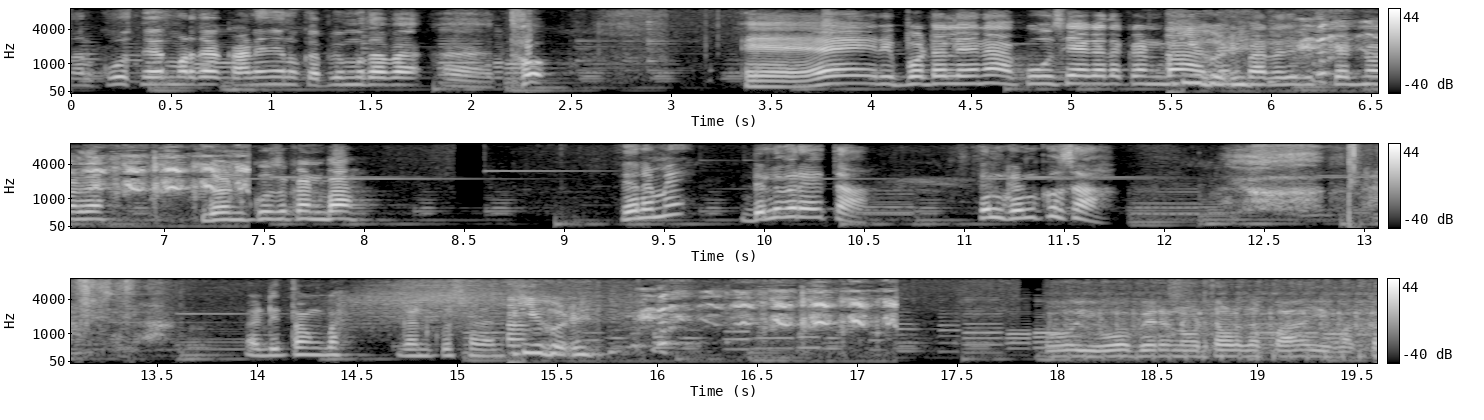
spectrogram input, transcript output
ನಾನು ಕೂಸ್ ನೇರ್ ಮಾಡ್ದಾಗ ಕಾಣಿ ನೀನು ಕಪಿ ಮುದವೆ. ಏ ಏ ರಿಪೋರ್ಟಲ್ಲಿ ಏನ ಕೂಸಿ ಆಗದ ಕಣ್ಬಾ ಬರೋದು ಬಿಸ್ಕೆಟ್ ನೋಡ್ದೆ. ಗಂಡು ಕೂಸು ಕಣ್ಬಾ ಏನಮ್ಮಿ ಡೆಲಿವರಿ ಆಯ್ತಾ? ಏನ್ ಗಂಡು ಕೂಸ? ಅಡಿ ತಂಗ ಬಾ. ಗಂಡು ಕೂಸ ಓ ಇವ ಬೇರೆ ನೋಡ್ತಾವಳದಪ್ಪ ಈ ಮಕ್ಕ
